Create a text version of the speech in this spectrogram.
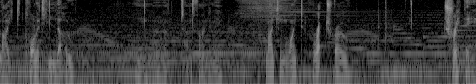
Light quality low. Mm, that sounds fine to me. Lighting white, retro, trippy.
